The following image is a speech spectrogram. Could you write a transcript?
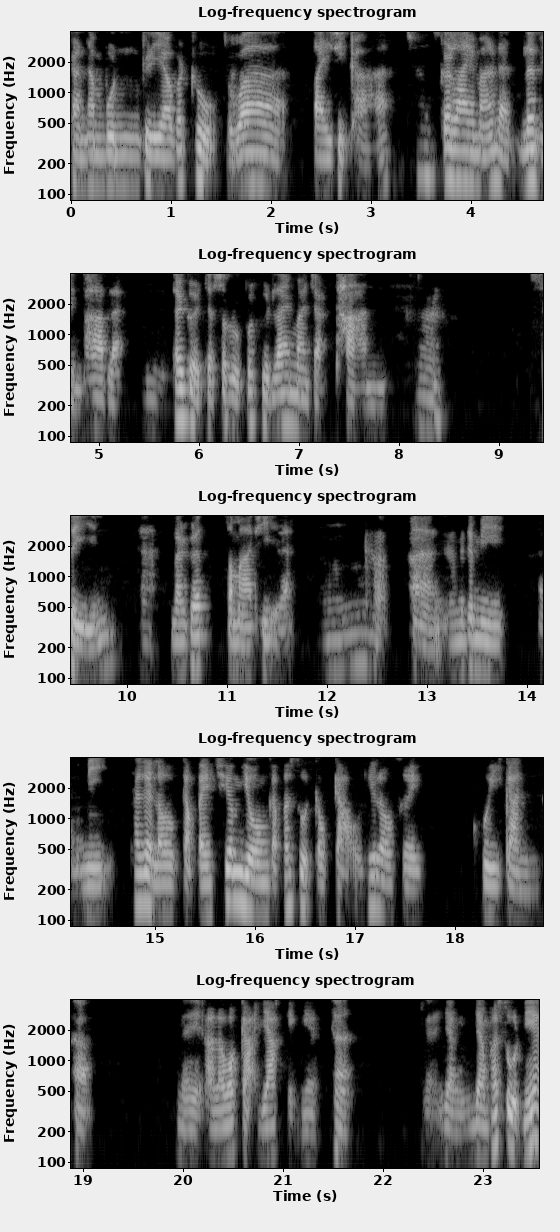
การทำบุญกริยาวัตถุหรือว่าไตรสิกขาใช่ก็ไล่มาตั้งแต่เริ่มเห็นภาพแล้ว ถ้าเกิดจะสรุปก็คือไล่มาจากทานอ่าศีลใช่แล้วก็สมาธิแล้วอืมครับอ่ามันจะมีอันนี้ถ้าเกิดเรากลับไปเชื่อมโยงกับพระสูตรเก่าๆที่เราเคยคุยกันครับ ในอารวกะยักษ์อย่างเงี้ยฮะนะอย่างอย่างพระสูตรเนี้ย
